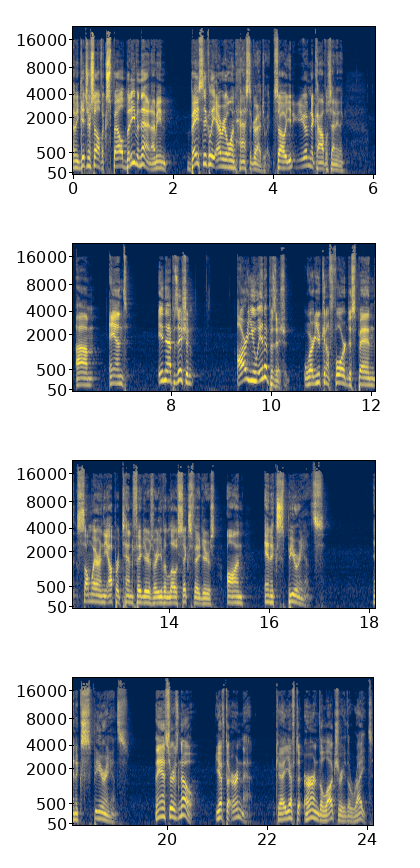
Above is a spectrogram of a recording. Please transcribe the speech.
I mean, get yourself expelled. But even then, I mean, basically everyone has to graduate, so you, you haven't accomplished anything. Um, and in that position, are you in a position where you can afford to spend somewhere in the upper ten figures or even low six figures on an experience? An experience. The answer is no. You have to earn that. Okay, you have to earn the luxury, the right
